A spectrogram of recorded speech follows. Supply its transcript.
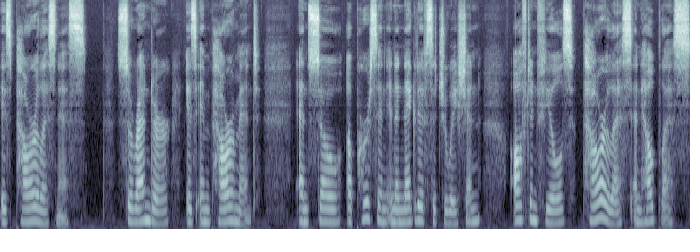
is powerlessness, surrender is empowerment. And so, a person in a negative situation often feels powerless and helpless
